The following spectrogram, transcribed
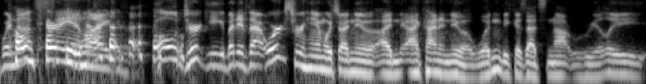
We're cold not turkey, saying huh? like cold turkey, but if that works for him, which I knew, I, I kind of knew it wouldn't because that's not really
